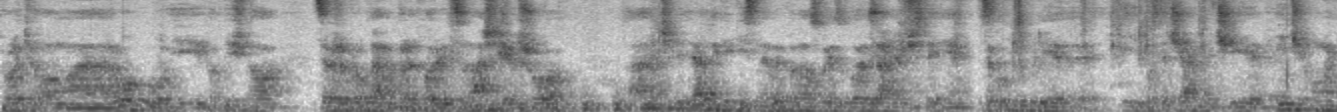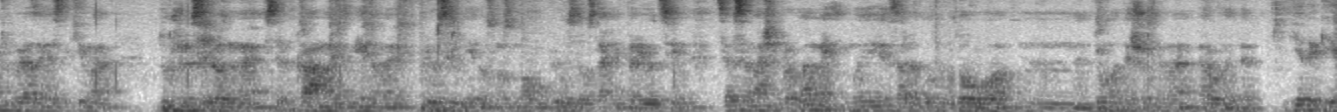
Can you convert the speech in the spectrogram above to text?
протягом е, року, і фактично це вже проблеми перетворюються наші, якщо чи підрядник якийсь не виконав свої зобов'язання в частині закупівлі і постачання, чи інших моментів пов'язаних з такими дуже серйозними стрибками, змінами, плюс мінус на основному, плюс за останній період цін. Це все наші проблеми, і ми зараз будемо довго думати, що з ними робити. Є такі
